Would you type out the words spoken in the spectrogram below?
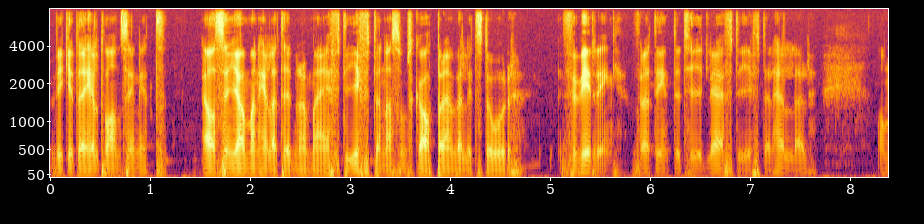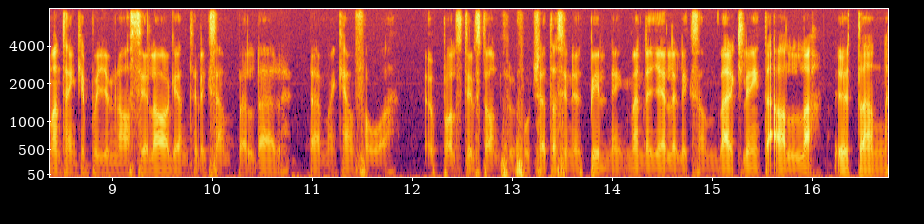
vilket är helt vansinnigt. Ja, sen gör man hela tiden de här eftergifterna som skapar en väldigt stor förvirring för att det är inte tydliga eftergifter heller. Om man tänker på gymnasielagen till exempel där, där man kan få uppehållstillstånd för att fortsätta sin utbildning men den gäller liksom verkligen inte alla utan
